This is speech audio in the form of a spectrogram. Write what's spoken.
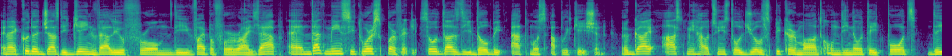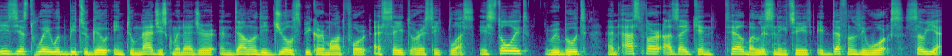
and I could adjust the gain value from the Viper for Rise app and that means it works perfectly. So does the Dolby Atmos application. A guy asked me how to install dual speaker mod on the Note 8 ports. The easiest way would be to go into Magisk Manager and download the dual speaker mod for S8 or S8 Plus. Install it, reboot and as far as I can tell by listening to it, it definitely works. So yeah,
